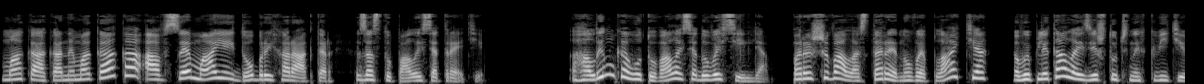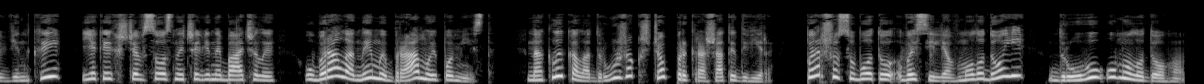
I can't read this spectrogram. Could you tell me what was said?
Макака не макака, а все має й добрий характер, заступалися треті. Галинка готувалася до весілля, перешивала старе нове плаття, виплітала зі штучних квітів вінки, яких ще в сосничеві не бачили, убирала ними браму й поміст, накликала дружок, щоб прикрашати двір. Першу суботу весілля в молодої, другу у молодого.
